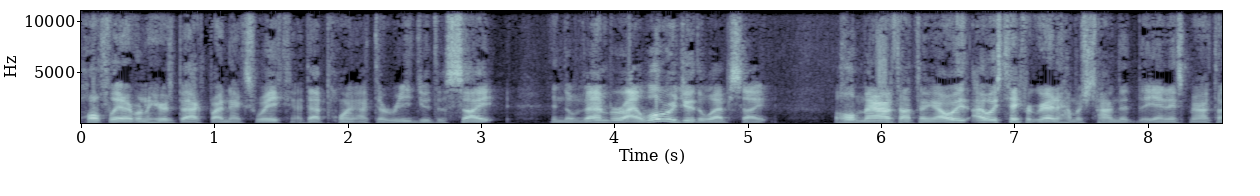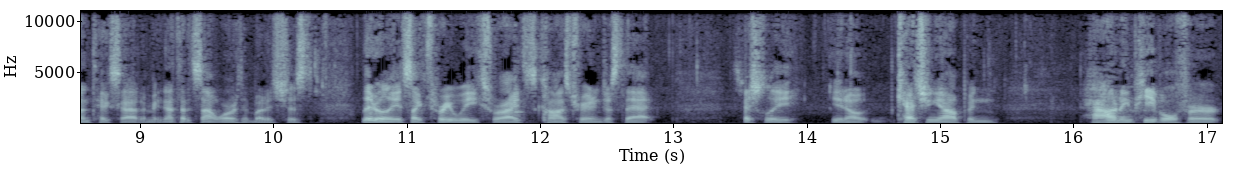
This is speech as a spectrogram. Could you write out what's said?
Hopefully, everyone hears back by next week. At that point, I have to redo the site in November. I will redo the website. The whole marathon thing, I always, I always take for granted how much time that the NES marathon takes out of me. Not that it's not worth it, but it's just literally it's like three weeks where I just concentrate on just that. Especially, you know, catching up and hounding people for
